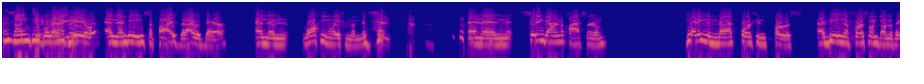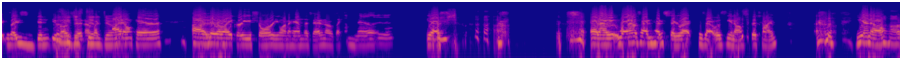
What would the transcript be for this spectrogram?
And seeing people that I knew, and then being surprised that I was there, and then walking away from them mid sentence, and then sitting down in the classroom, getting the math portion first, being the first one done with it because I just didn't do most of it. I was didn't do like, I it. don't care. Uh, They were like, "Are you sure you want to hand this in?" And I was like, "No." Yes. and I went outside and had a cigarette because that was, you know, the time. you know, Uh-huh.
